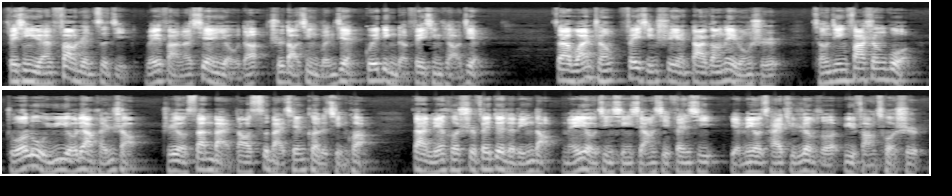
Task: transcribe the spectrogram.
飞行员放任自己，违反了现有的指导性文件规定的飞行条件。在完成飞行试验大纲内容时，曾经发生过着陆余油量很少，只有三百到四百千克的情况，但联合试飞队的领导没有进行详细分析，也没有采取任何预防措施。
